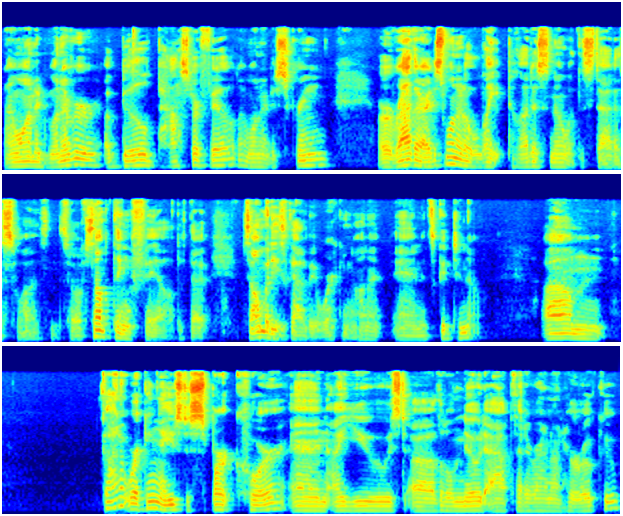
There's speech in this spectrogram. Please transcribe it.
I wanted whenever a build passed or failed, I wanted a screen, or rather, I just wanted a light to let us know what the status was. And so if something failed, if that, somebody's got to be working on it, and it's good to know. Um, got it working. I used a Spark core and I used a little node app that I ran on Heroku.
